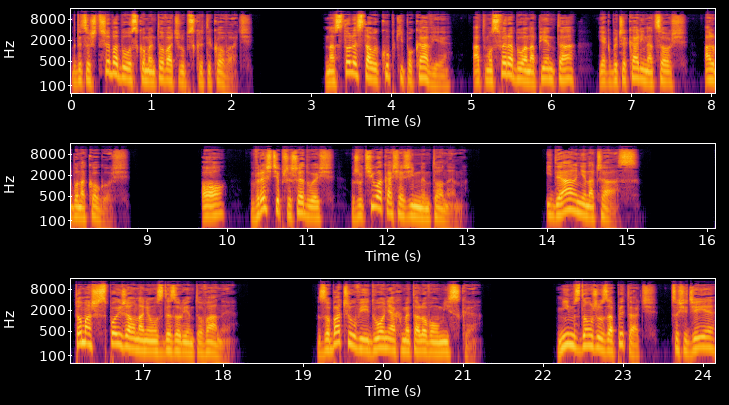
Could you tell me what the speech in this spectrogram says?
gdy coś trzeba było skomentować lub skrytykować. Na stole stały kubki po kawie, atmosfera była napięta, jakby czekali na coś albo na kogoś. O, wreszcie przyszedłeś, rzuciła Kasia zimnym tonem. Idealnie na czas. Tomasz spojrzał na nią zdezorientowany. Zobaczył w jej dłoniach metalową miskę. Nim zdążył zapytać, co się dzieje,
